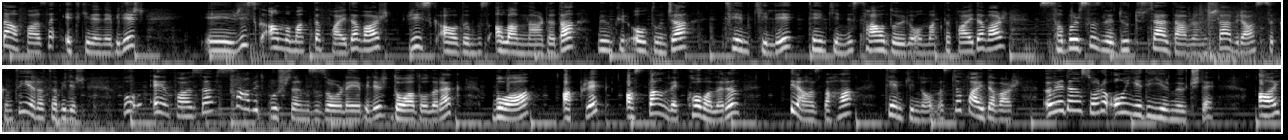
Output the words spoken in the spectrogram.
daha fazla etkilenebilir. E, risk almamakta fayda var. Risk aldığımız alanlarda da mümkün olduğunca temkinli, temkinli, sağduyulu olmakta fayda var. Sabırsız ve dürtüsel davranışlar biraz sıkıntı yaratabilir. Bu en fazla sabit burçlarımızı zorlayabilir doğal olarak. Boğa, akrep, aslan ve kovaların biraz daha temkinli olmasına fayda var. Öğleden sonra 17.23'te Ay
